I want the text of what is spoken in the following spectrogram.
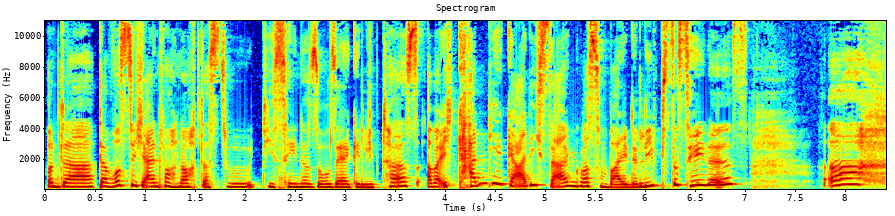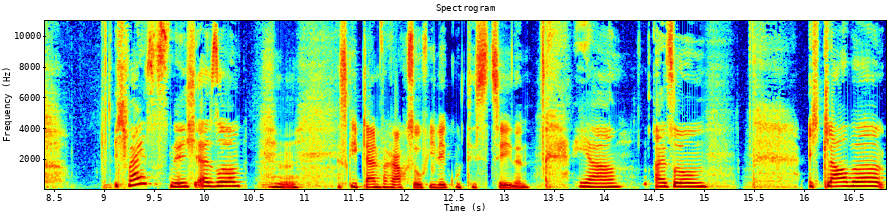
Und da, da wusste ich einfach noch, dass du die Szene so sehr geliebt hast. Aber ich kann dir gar nicht sagen, was meine liebste Szene ist. Ah, ich weiß es nicht. Also. Hm. Es gibt einfach auch so viele gute Szenen. Ja, also ich glaube,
